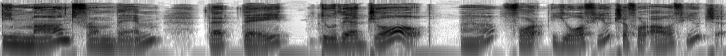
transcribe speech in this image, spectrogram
demand from them that they do their job uh, for your future for our future.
